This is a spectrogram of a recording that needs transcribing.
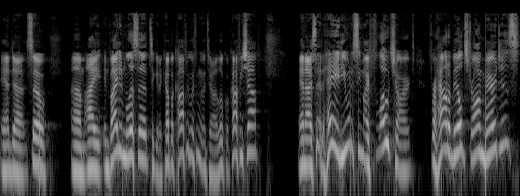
And uh, so um, I invited Melissa to get a cup of coffee with me. We went to our local coffee shop. And I said, hey, do you want to see my flowchart for how to build strong marriages?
